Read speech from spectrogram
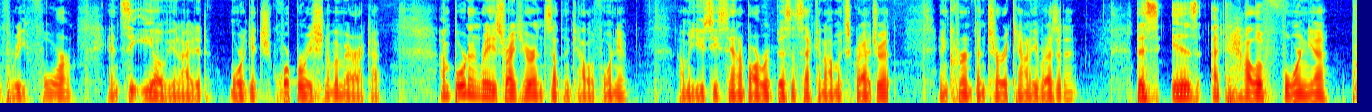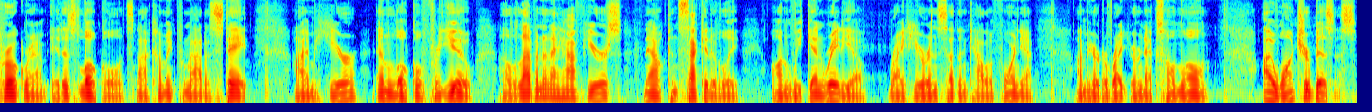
00991234, and CEO of United Mortgage Corporation of America. I'm born and raised right here in Southern California. I'm a UC Santa Barbara business economics graduate and current Ventura County resident. This is a California program. It is local, it's not coming from out of state. I'm here and local for you. 11 and a half years now consecutively on weekend radio right here in Southern California. I'm here to write your next home loan. I want your business.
